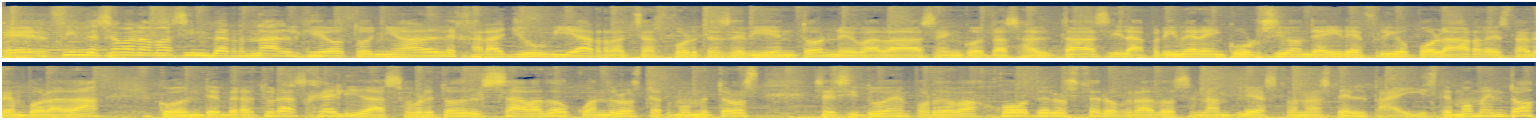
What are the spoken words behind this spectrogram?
El fin de semana más invernal que otoñal dejará lluvia, rachas fuertes de viento, nevadas en cotas altas y la primera incursión de aire frío polar de esta temporada con temperaturas gélidas, sobre todo el sábado, cuando los termómetros se sitúen por debajo de los 0 grados en amplias zonas del país. De momento,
